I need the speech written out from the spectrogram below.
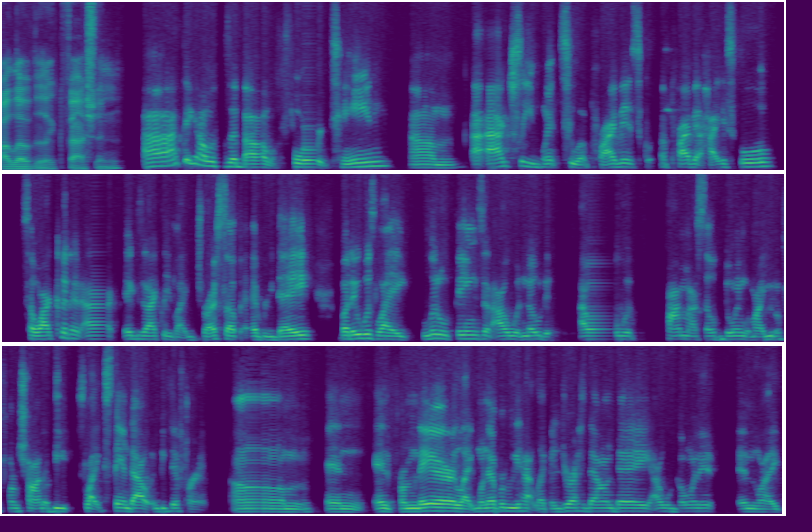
I love like fashion? Uh, I think I was about 14. Um, I actually went to a private a private high school, so I couldn't act exactly like dress up every day. But it was like little things that I would notice. I would find myself doing with my uniform, trying to be like stand out and be different. Um, and and from there, like whenever we had like a dress down day, I would go in it and like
